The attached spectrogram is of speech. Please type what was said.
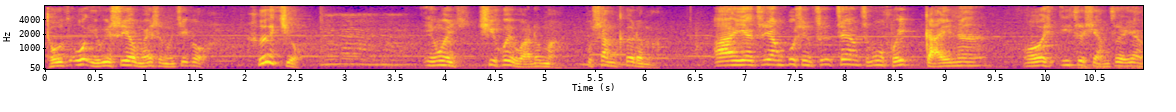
投资，我以为是要买什么，结果喝酒，嗯哼嗯因为聚会完了嘛，不上课了嘛。哎呀，这样不行，这这样怎么悔改呢？我一直想这样，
